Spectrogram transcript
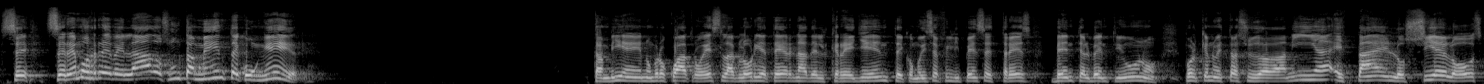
seremos revelados juntamente con Él. También, número cuatro, es la gloria eterna del creyente, como dice Filipenses 3, 20 al 21, porque nuestra ciudadanía está en los cielos,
